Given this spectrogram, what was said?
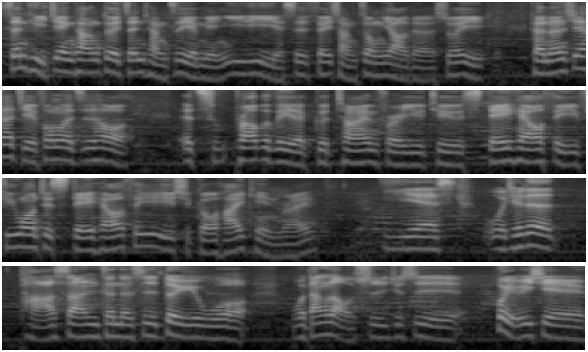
身体健康对增强自己的免疫力也是非常重要的，所以可能现在解封了之后，it's probably a good time for you to stay healthy. If you want to stay healthy, you should go hiking, right? Yes，我觉得爬山真的是对于我，我当老师就是会有一些，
